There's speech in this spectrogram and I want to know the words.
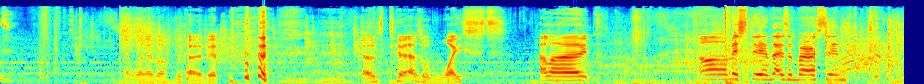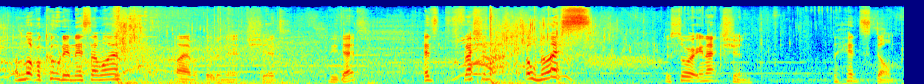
Okay, whatever. We'll go with it. that, was that was a waste. Hello! Oh, I missed him. That is embarrassing. I'm not recording this, am I? I am recording it. Shit. Is he dead? Head's flashing. Oh, nice! We saw it in action. The head stomp.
